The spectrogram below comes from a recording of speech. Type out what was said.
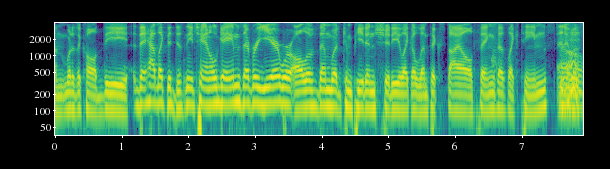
um, what is it called? The they had like the Disney Channel games every year where all of them would compete in shitty like Olympic style things as like teams, and it was Oh.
